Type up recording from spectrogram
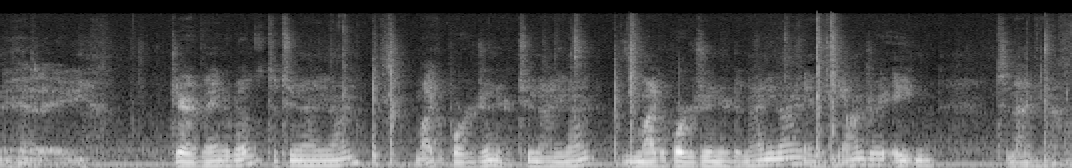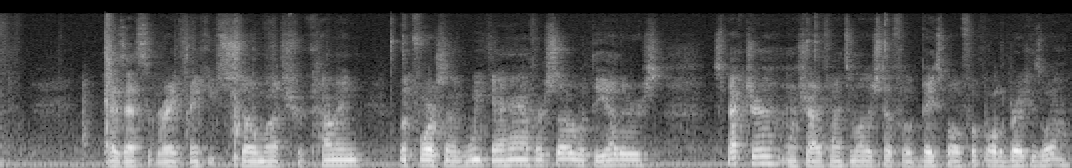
we had a Jarred Vanderbilt to 299, Michael Porter Jr. 299, Michael Porter Jr. to 99, and DeAndre Ayton to 99. Guys, that's the break. Thank you so much for coming. Look forward to a week and a half or so with the others. Spectra. To try to find some other stuff with baseball, football to break as well.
